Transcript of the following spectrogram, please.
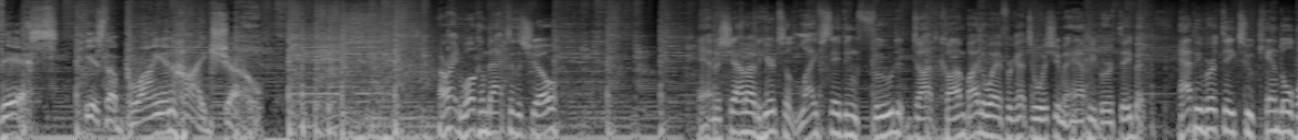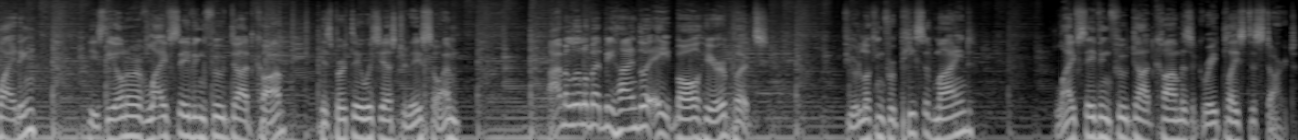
This is The Brian Hyde Show. All right, welcome back to the show. And a shout out here to lifesavingfood.com. By the way, I forgot to wish him a happy birthday, but happy birthday to Kendall Whiting. He's the owner of lifesavingfood.com. His birthday was yesterday, so I'm I'm a little bit behind the eight ball here, but if you're looking for peace of mind, lifesavingfood.com is a great place to start.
